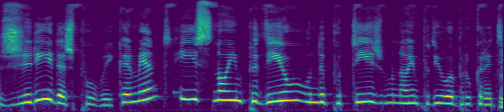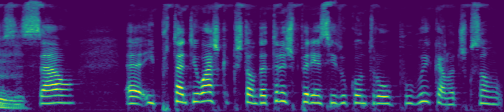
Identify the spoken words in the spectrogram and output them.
geridas publicamente e isso não impediu o nepotismo, não impediu a burocratização. Uh, e, portanto, eu acho que a questão da transparência e do controle público é uma discussão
